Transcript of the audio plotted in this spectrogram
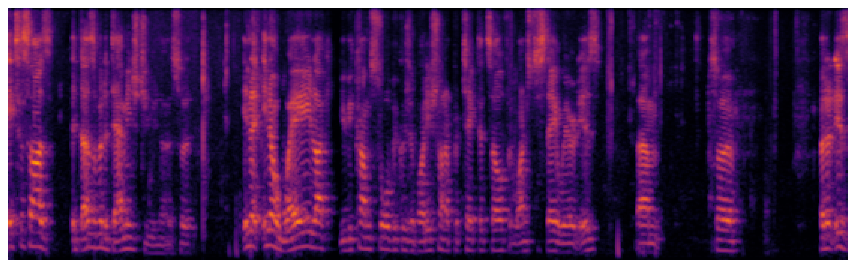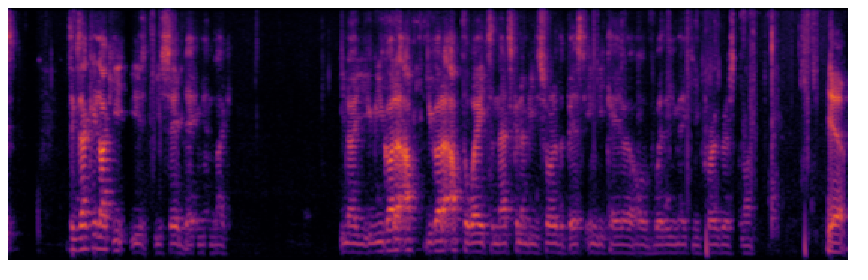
exercise it does a bit of damage to you, you know so in a in a way like you become sore because your body's trying to protect itself. It wants to stay where it is. Um so but it is it's exactly like you you, you said damien like you know you, you gotta up you gotta up the weight and that's going to be sort of the best indicator of whether you're making progress or not. Yeah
